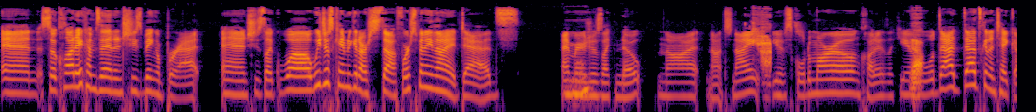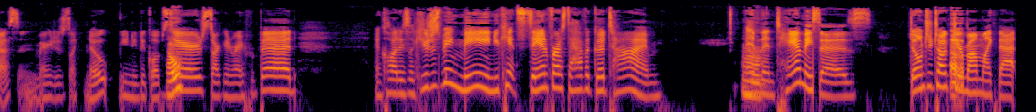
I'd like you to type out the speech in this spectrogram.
And so Claudia comes in and she's being a brat. And she's like, Well, we just came to get our stuff. We're spending the night at dad's. And Mary Mhm. Jo's like, Nope, not not tonight. You have school tomorrow. And Claudia's like, you know, Yeah. well dad dad's gonna take us. And Mary Jo's like, Nope, you need to go upstairs, start getting ready for bed. And Claudia's like, You're just being mean. You can't stand for us to have a good time. Mm. And then Tammy says, Don't you talk to Oh. your mom like that.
